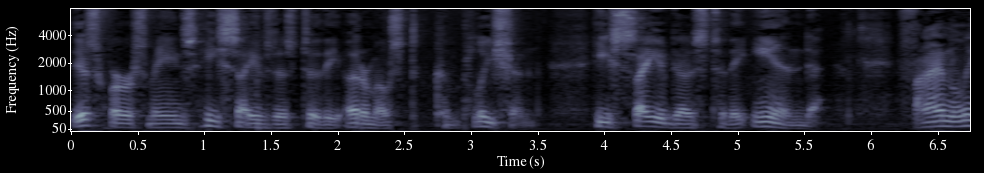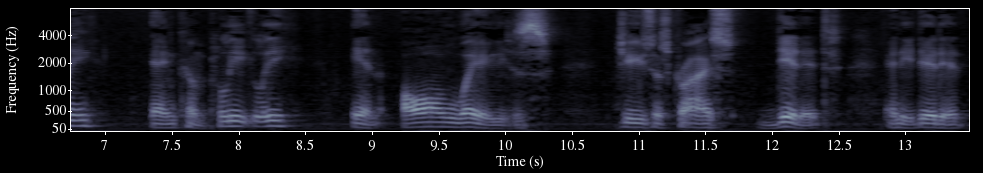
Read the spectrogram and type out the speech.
This verse means he saves us to the uttermost completion. He saved us to the end. Finally, and completely in all ways. Jesus Christ did it, and he did it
